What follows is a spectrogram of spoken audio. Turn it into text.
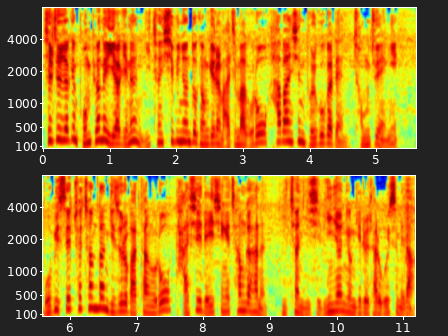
실질적인 본편의 이야기는 2012년도 경기를 마지막으로 하반신 불구가 된 정주행이 모비스의 최첨단 기술을 바탕으로 다시 레이싱에 참가하는 2022년 경기를 다루고 있습니다.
